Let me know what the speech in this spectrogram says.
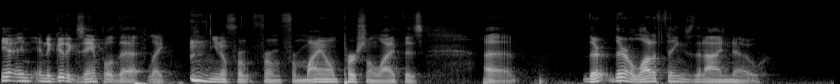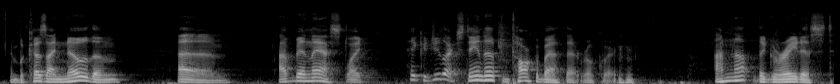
Yeah, and, and a good example of that like, you know, from from from my own personal life is uh there there are a lot of things that I know. And because I know them, um I've been asked like, "Hey, could you like stand up and talk about that real quick?" Mm-hmm. I'm not the greatest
